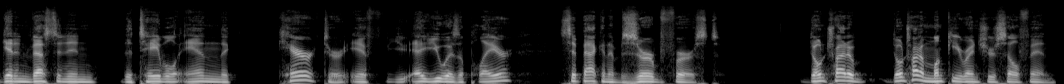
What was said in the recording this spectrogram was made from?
get invested in the table and the character if you uh, you as a player sit back and observe first. Don't try to don't try to monkey wrench yourself in.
